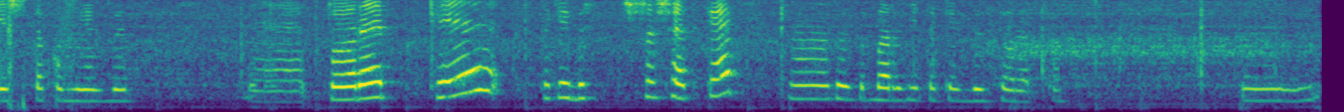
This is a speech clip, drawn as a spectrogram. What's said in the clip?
jeszcze taką jakby e, torebkę, tak jakby szaszetkę, no to jest bardziej tak jakby torebka. Mm.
